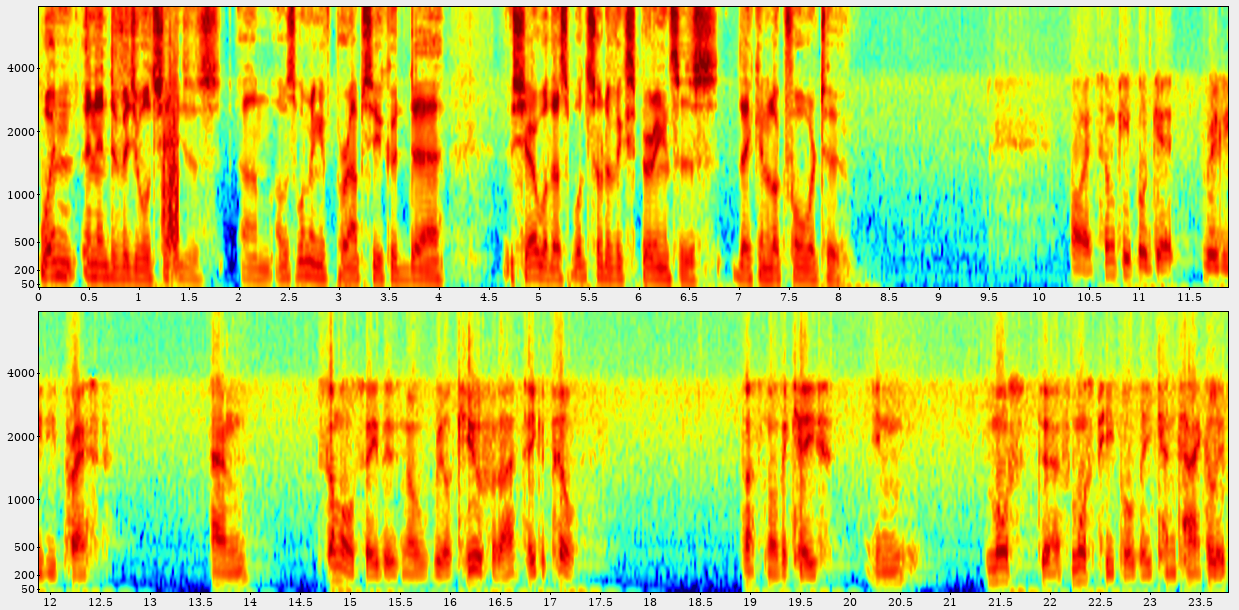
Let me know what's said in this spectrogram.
When an individual changes, um, I was wondering if perhaps you could uh, share with us what sort of experiences they can look forward to. All right, some people get really depressed, and some will say there's no real cure for that, take a pill. That's not the case. In most, uh, for most people, they can tackle it.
